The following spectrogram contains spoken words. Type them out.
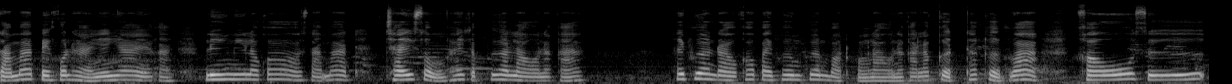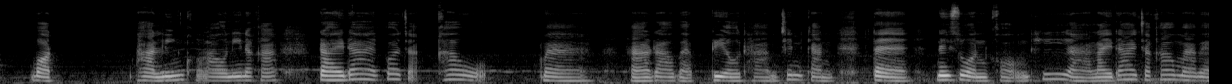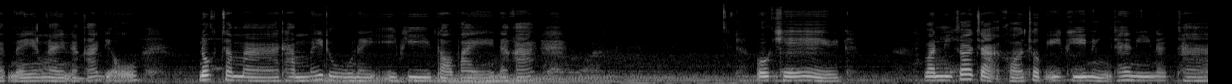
สามารถไปค้นหาง่ายๆะค่ะ ลิงก์นี้เราก็สามารถใช้ส่งให้กับเพื่อนเรานะคะ ให้เพื่อนเราเข้าไปเพิ่มเพื่อนบอทของเรานะคะ แล้วเกิดถ้าเกิดว่าเขาซื้อบอทผ่านลิงก์ของเรานี้นะคะ รายได้ก็จะเข้ามา หาเราแบบเรียลไทม์เช่นกัน แต่ในส่วนของที่รายได้จะเข้ามาแบบไหนยังไงนะคะ เดี๋ยวนกจะมาทำให้ดูใน EP ต่อไปนะคะ โอเค วันนี้ก็จะขอจบ EP หนึ่งแค่นี้นะคะ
